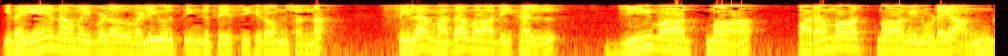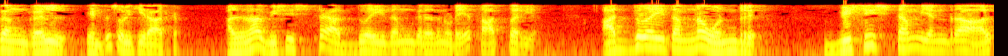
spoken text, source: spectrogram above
இதை ஏன் நாம இவ்வளவு வலியுறுத்தி இங்கு பேசுகிறோம்னு சொன்னா சில மதவாதிகள் ஜீவாத்மா பரமாத்மாவினுடைய அங்கங்கள் என்று சொல்கிறார்கள். அதுதான் விசிஷ்ட அத்வைதம்ங்கிறதனுடைய தாத்பரியம். அத்வைதம்னா ஒன்று. விசிஷ்டம் என்றால்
